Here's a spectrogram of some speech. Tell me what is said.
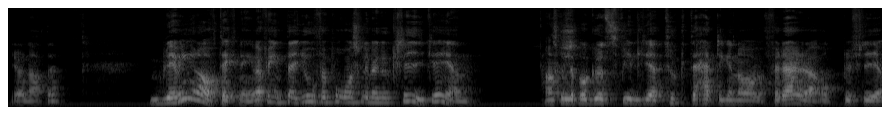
gör natte. Det blev ingen avteckning. Varför inte? Jo, för påven skulle iväg och kriga igen. Han skulle på Guds vilja tukta hertigen av Ferrara och befria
